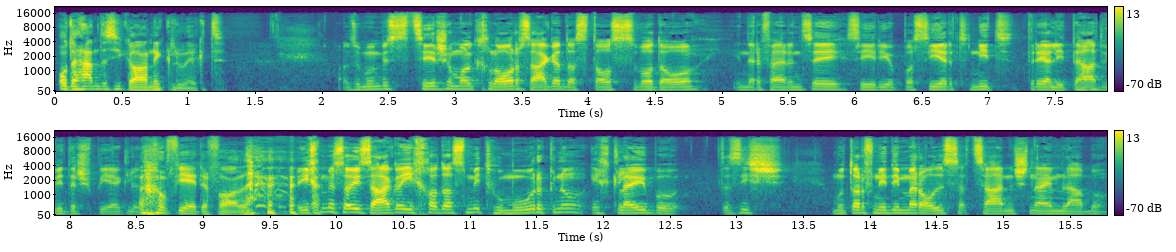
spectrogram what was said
Oder haben Sie gar nicht geschaut? Also man muss zuerst einmal klar sagen, dass das, was da in der Fernsehserie passiert, nicht die Realität widerspiegelt. Auf jeden Fall. ich muss euch sagen, ich habe das mit Humor genommen. Ich glaube, das ist, man darf nicht immer alles zu ernst nehmen im Leben.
